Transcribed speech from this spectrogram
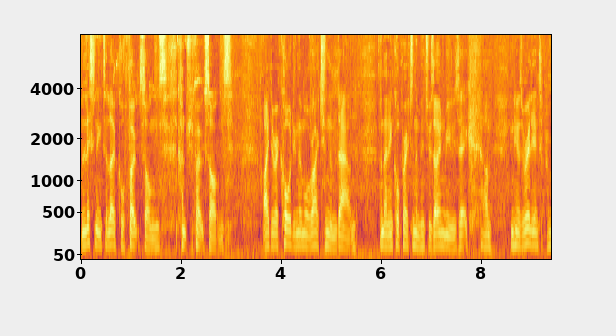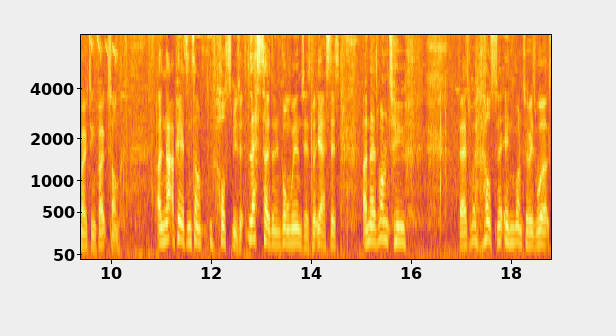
listening to local folk songs, country folk songs, either recording them or writing them down, and then incorporating them into his own music. Um, and he was really into promoting folk song and that appears in some of Holst's music, less so than in Vaughan Williams's. But yes, there's and there's one or two. There's Holst in one or two of his works,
